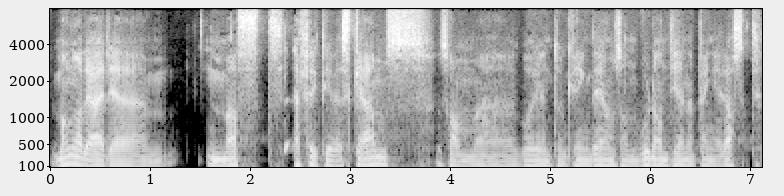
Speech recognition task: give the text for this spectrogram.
mange av de her eh, mest effektive scams som eh, går rundt omkring. Det er jo sånn hvordan tjene penger raskt.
